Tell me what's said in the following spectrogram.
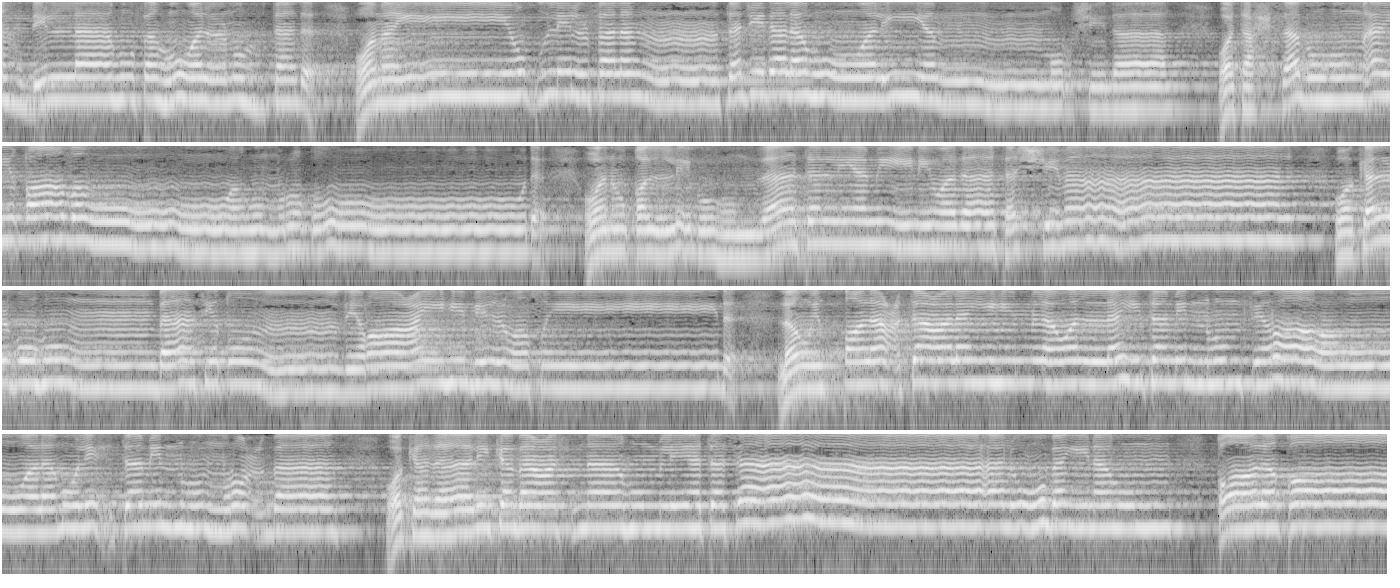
يهد الله فهو المهتد ومن يضلل فلن تجد له وليا مرشدا وتحسبهم أيقاظا وهم رقود ونقلبهم ذات اليمين وذات الشمال وكلبهم باسط ذراعيه بالوصيد. لو اطلعت عليهم لوليت منهم فرارا ولملئت منهم رعبا. وكذلك بعثناهم ليتساءلوا بينهم. قال قائل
